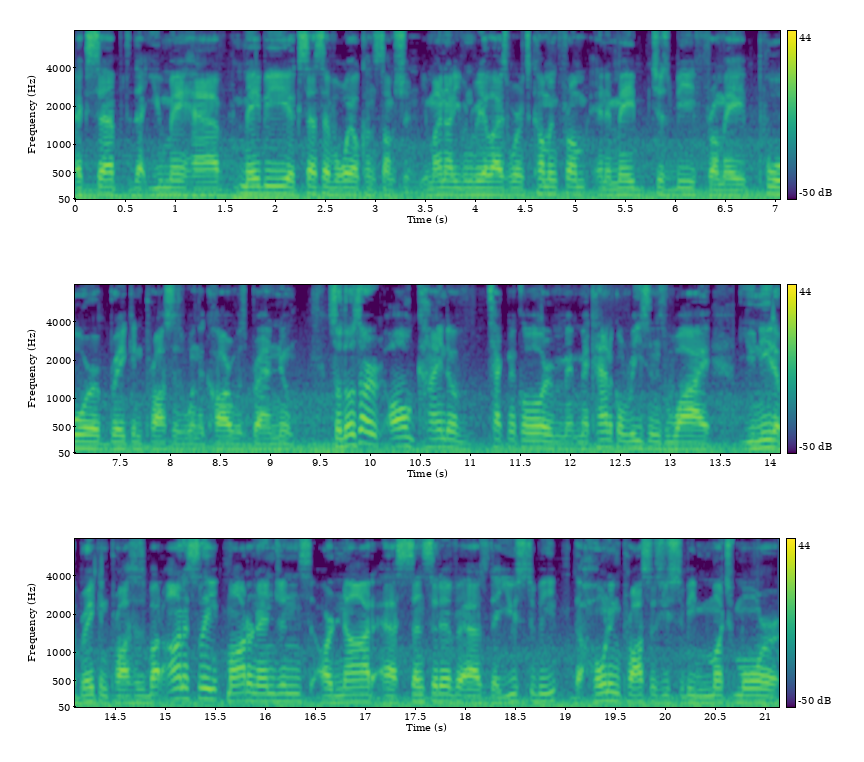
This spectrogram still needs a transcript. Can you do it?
except that you may have maybe excessive oil consumption. You might not even realize where it's coming from, and it may just be from a poor break-in process when the car was brand new. So those are all kind of technical or me mechanical reasons why you need a braking process. But honestly, modern engines are not as sensitive as they used to be. The honing process used to be much more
